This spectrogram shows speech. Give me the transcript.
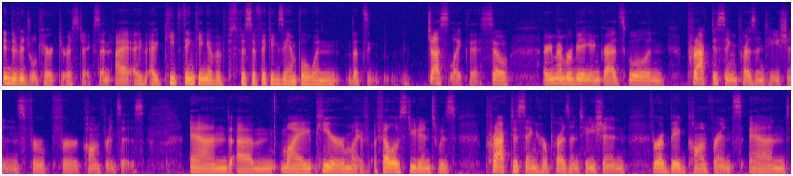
individual characteristics. And I, I, I keep thinking of a specific example when that's just like this. So I remember being in grad school and practicing presentations for, for conferences. And um, my peer, my fellow student, was practicing her presentation for a big conference, and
